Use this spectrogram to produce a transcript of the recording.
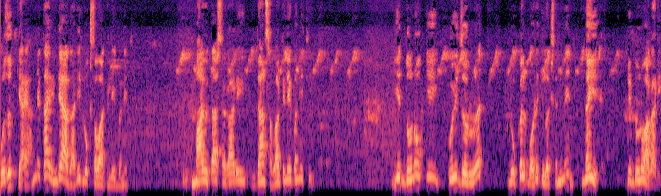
वजूद क्या है? हमने कहा इंडिया आघाड़ी लोकसभा के लिए बनी थी। महाविकास आघाड़ी विधानसभा के लिए बनी थी। ये दोनों की कोई ज़रूरत लोकल बॉडी इलेक्शन में नहीं है। ये दोनों आघाड़ी।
